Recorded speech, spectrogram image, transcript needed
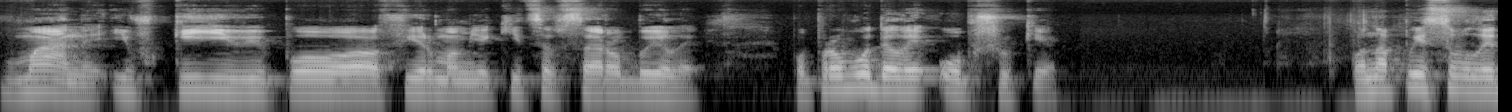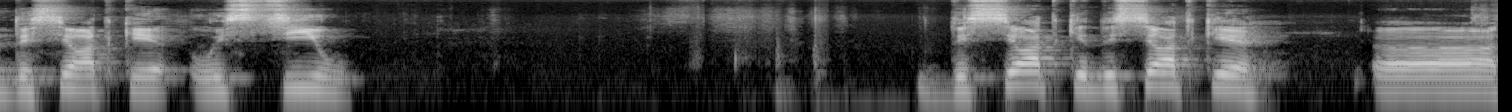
в мене, і в Києві по фірмам, які це все робили. Попроводили обшуки, понаписували десятки листів, десятки, десятки е,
